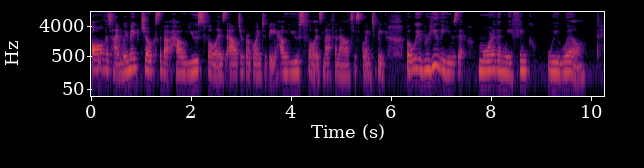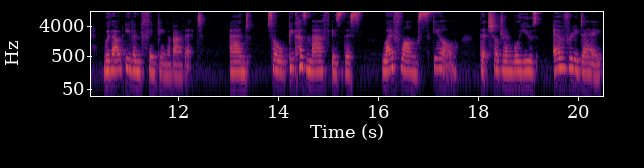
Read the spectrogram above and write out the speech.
all the time. We make jokes about how useful is algebra going to be, how useful is math analysis going to be, but we really use it more than we think we will without even thinking about it. And so, because math is this lifelong skill that children will use every day,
